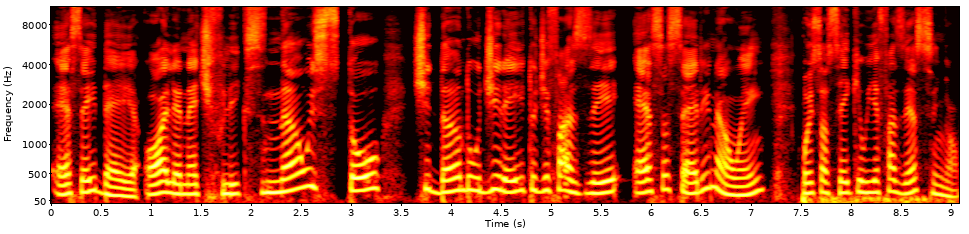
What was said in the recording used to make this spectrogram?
essa é a ideia. Olha, Netflix, não estou te dando o direito de fazer essa série, não, hein? Pois só sei que eu ia fazer assim, ó.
